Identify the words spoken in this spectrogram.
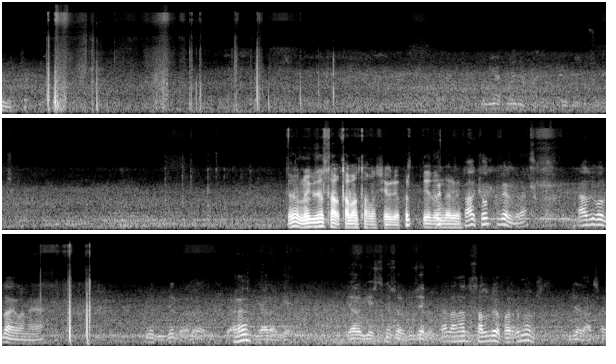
Bitti Değil mi? Ne güzel ta- taban takla çeviriyor. Pırt diye döndürüyor. Daha çok güzeldir ha. Yazık oldu hayvana ya. Güzel öyle. He? Yara, yara, ge- yara geçtikten sonra güzel olur. Ya kanadı sallıyor farkında mısın? Güzel açar.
